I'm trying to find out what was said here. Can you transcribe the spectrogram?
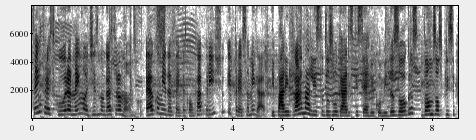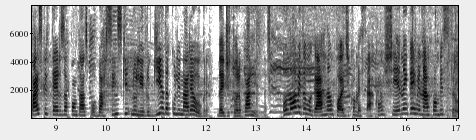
Sem frescura nem modismo gastronômico. É a comida feita com capricho e preço amigável. E para entrar na lista dos lugares que servem comidas ogras, vamos aos principais critérios apontados por Barcinski no livro Guia da Culinária Ogra, da editora Planeta. O nome do lugar não pode começar com che nem terminar com bistrô.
